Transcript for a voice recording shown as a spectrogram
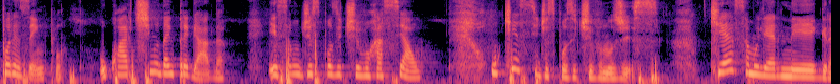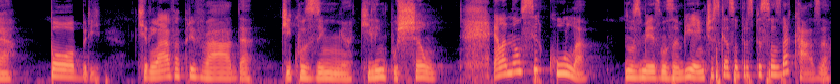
Por exemplo, o quartinho da empregada. Esse é um dispositivo racial. O que esse dispositivo nos diz? Que essa mulher negra, pobre, que lava privada, que cozinha, que limpa o chão, ela não circula nos mesmos ambientes que as outras pessoas da casa.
